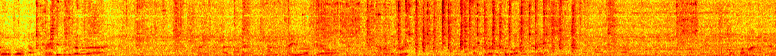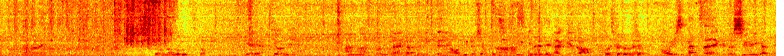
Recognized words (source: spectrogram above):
どうぞ、入っててください。はい、入りますよ。待って、上。あ、ちょっと待って、ちょっと待ってね。ちょっと待ってよ。はい。何個どうですかいやいや、今日ね、あの、あそこの大学に行ってね、お昼食事に行ってたけど、美味しかったでしょ？美味しかったんやけど、修理が全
